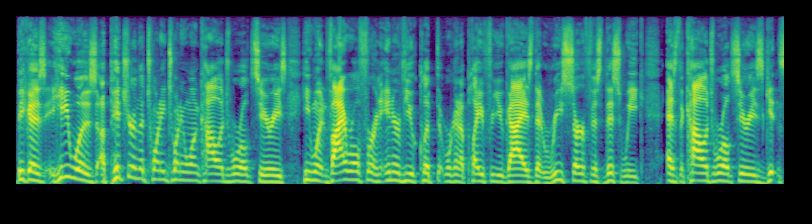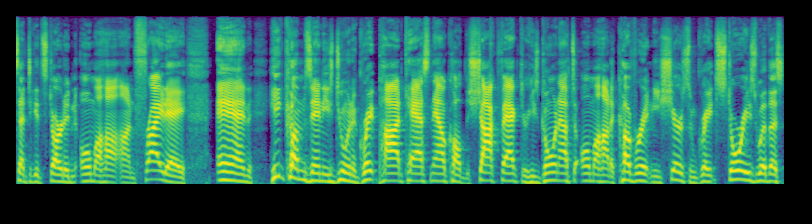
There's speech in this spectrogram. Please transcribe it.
because he was a pitcher in the 2021 College World Series. He went viral for an interview clip that we're going to play for you guys that resurfaced this week as the College World Series getting set to get started in Omaha on Friday. And he comes in, he's doing a great podcast now called The Schoch Factor. He's going out to Omaha to cover it and he shares some great stories with us.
